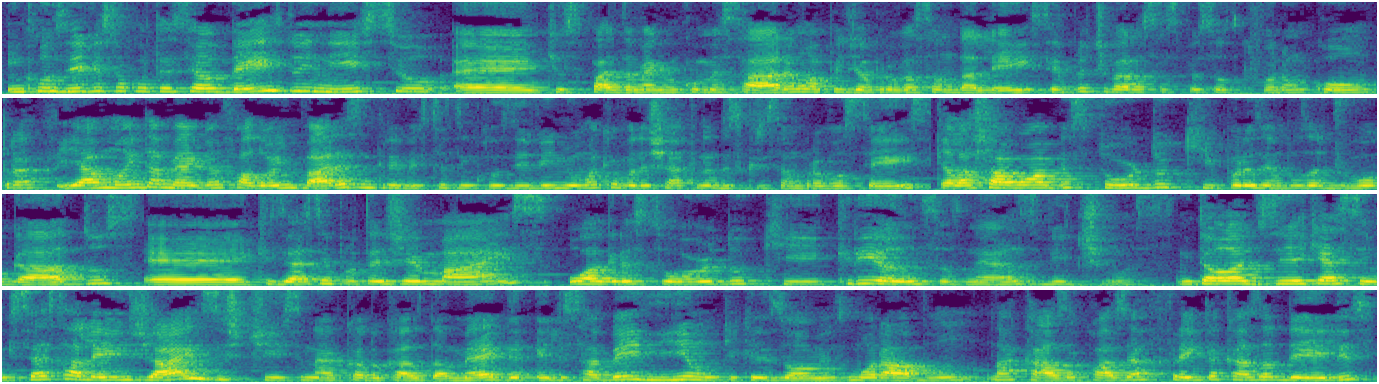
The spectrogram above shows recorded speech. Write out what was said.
Inclusive, isso aconteceu desde o início é, que os pais da Megan começaram a pedir aprovação da lei, sempre tiveram essas pessoas que foram contra. E a mãe da Megan falou em várias entrevistas, inclusive em uma que eu vou deixar aqui na descrição para vocês, que ela achava um absurdo que, por exemplo, os advogados é, quisessem proteger mais o agressor do que crianças, né, as vítimas. Então ela dizia que assim, que se essa lei já existisse na época do caso da Megan, eles saberiam que aqueles homens moravam na casa quase à frente da casa deles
